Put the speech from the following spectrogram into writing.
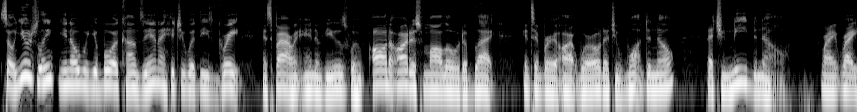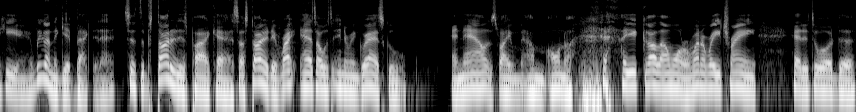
So usually, you know, when your boy comes in, I hit you with these great, inspiring interviews with all the artists from all over the black contemporary art world that you want to know, that you need to know, right? Right here. And we're going to get back to that. Since the start of this podcast, I started it right as I was entering grad school. And now it's like I'm on a, you call it, I'm on a runaway train headed toward the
